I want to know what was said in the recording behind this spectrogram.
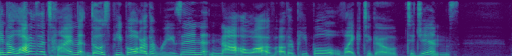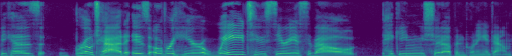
And a lot of the time, those people are the reason not a lot of other people like to go to gyms. Because Bro Chad is over here way too serious about picking shit up and putting it down.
